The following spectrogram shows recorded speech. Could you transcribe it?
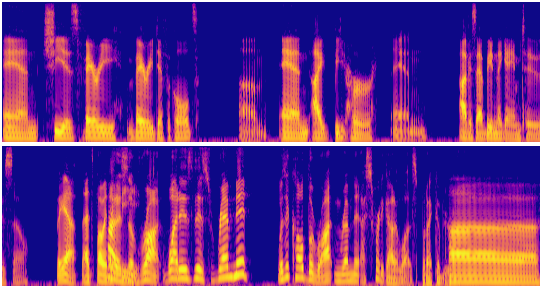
and she is very, very difficult um, and I beat her, and obviously I've beaten the game too. So, but yeah, that's probably like Goddess the of Rot. What is this remnant? Was it called the Rotten Remnant? I swear to God it was, but I could be wrong. uh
